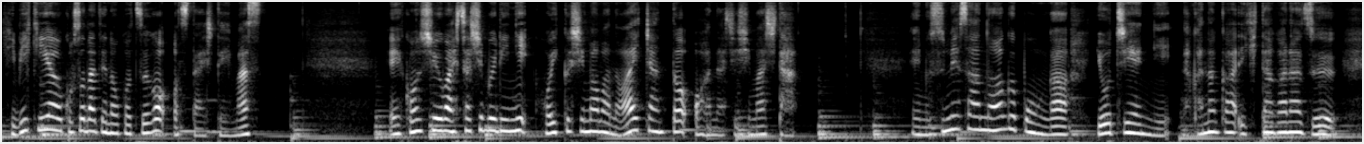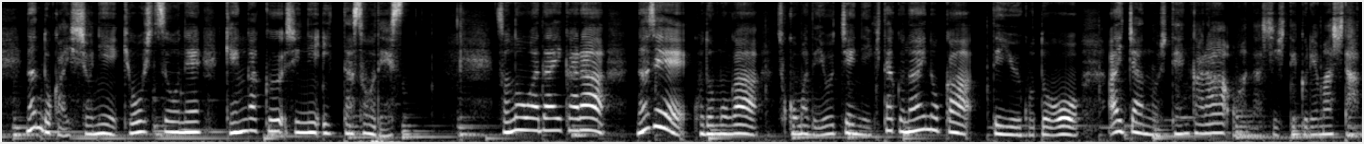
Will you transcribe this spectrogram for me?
響き合う子育てのコツをお伝えしています。えー今週は久しぶりに保育士ママの愛ちゃんとお話ししました。えー娘さんのアグポンが幼稚園になかなか行きたがらず何度か一緒に教室をね見学しに行ったそうです。その話題からなぜ子供がそこまで幼稚園に行きたくないのかっていうことを愛ちゃんの視点からお話ししてくれました。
